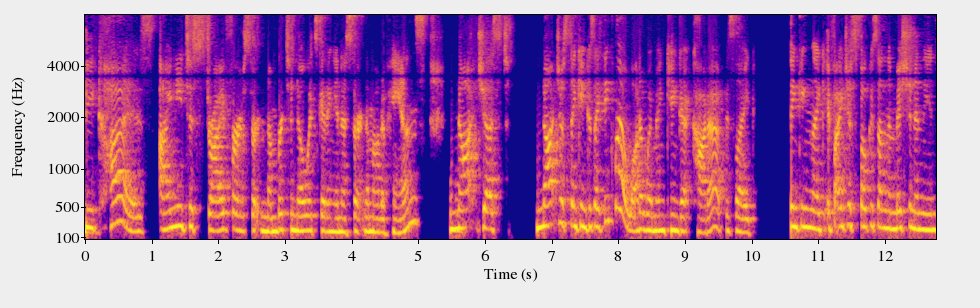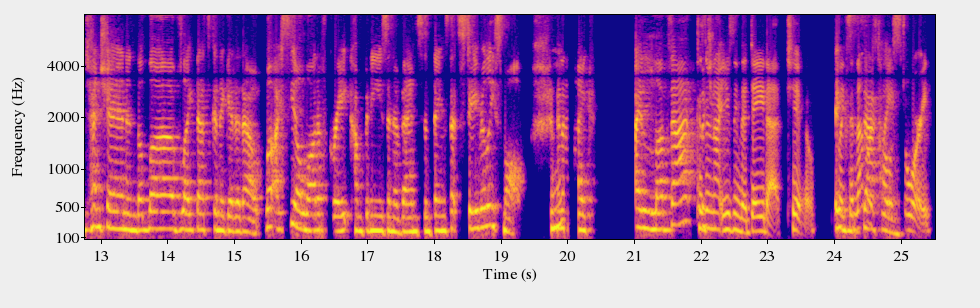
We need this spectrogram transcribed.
because I need to strive for a certain number to know it's getting in a certain amount of hands, not just not just thinking because i think where a lot of women can get caught up is like thinking like if i just focus on the mission and the intention and the love like that's going to get it out. Well i see a lot of great companies and events and things that stay really small. Mm-hmm. and i'm like i love that because they're not using the data too. Like exactly. the numbers tell a story.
